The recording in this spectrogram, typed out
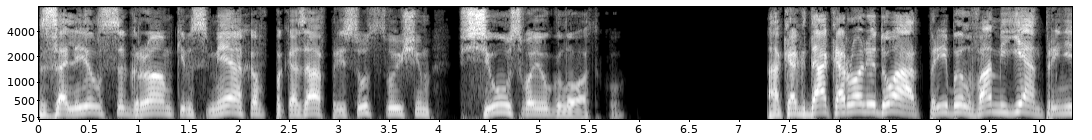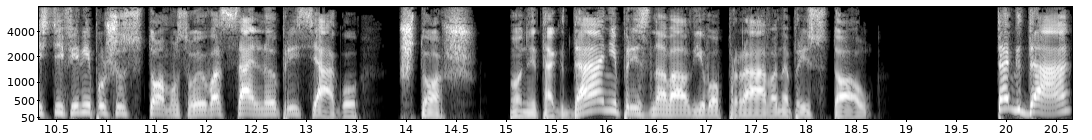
залился громким смехом, показав присутствующим всю свою глотку. А когда король Эдуард прибыл в Амьен принести Филиппу VI свою вассальную присягу, что ж, он и тогда не признавал его права на престол. Тогда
